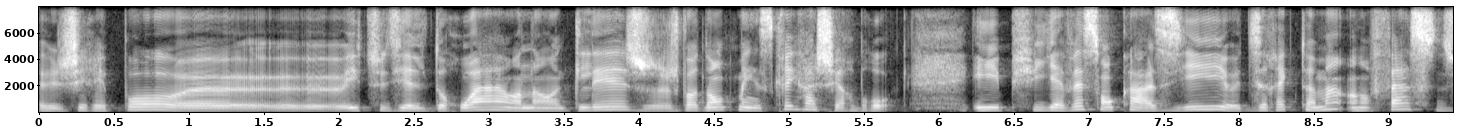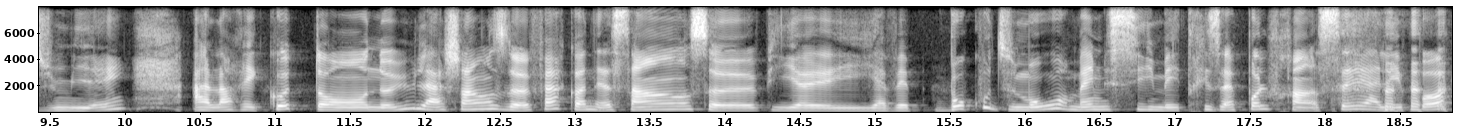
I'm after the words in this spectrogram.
euh, j'irai pas euh, étudier le droit en anglais, je, je vais donc m'inscrire à Sherbrooke. Et puis il y avait son casier euh, directement en face du mien. Alors écoute, on a eu la chance de faire connaissance puis il y avait beaucoup d'humour même s'il maîtrisait pas le français à l'époque.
